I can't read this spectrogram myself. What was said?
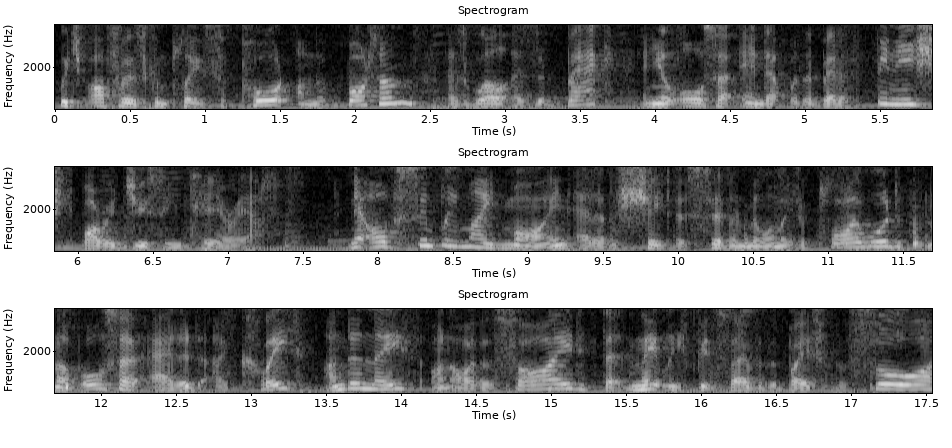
Which offers complete support on the bottom as well as the back and you'll also end up with a better finish by reducing tear out. Now I've simply made mine out of a sheet of 7mm plywood and I've also added a cleat underneath on either side that neatly fits over the base of the saw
